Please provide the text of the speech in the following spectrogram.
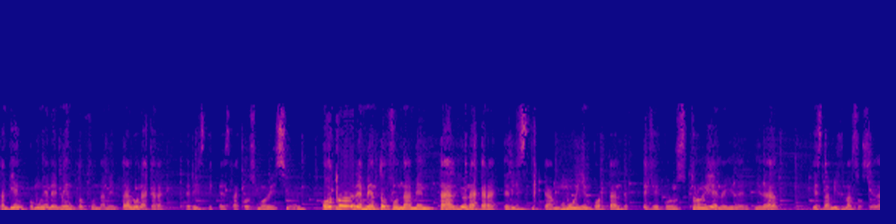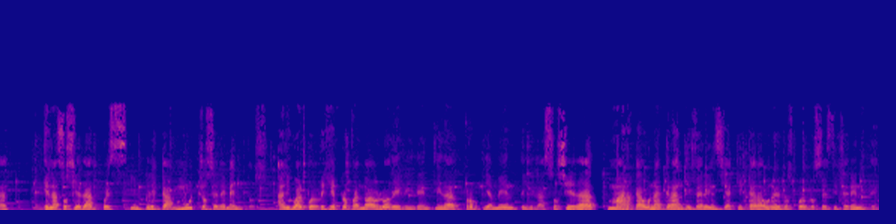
también como un elemento fundamental, una característica de esta cosmovisión. Otro elemento fundamental y una característica muy importante que construye la identidad es la misma sociedad. En la sociedad pues implica muchos elementos. Al igual, por ejemplo, cuando hablo de la identidad propiamente y la sociedad, marca una gran diferencia que cada uno de los pueblos es diferente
